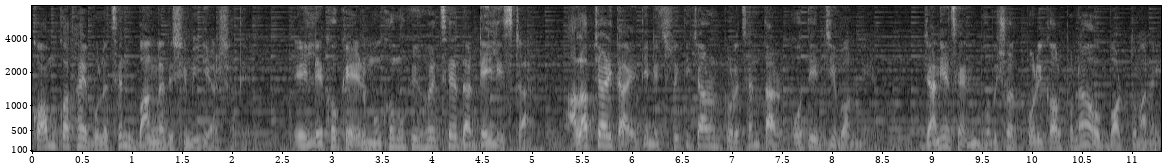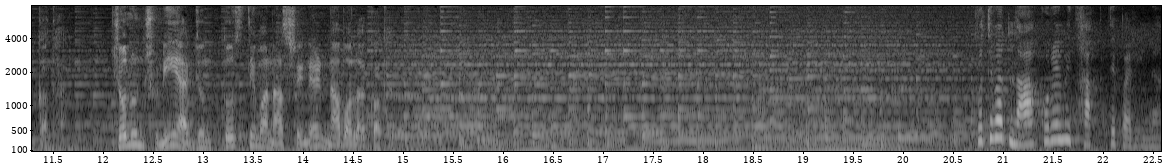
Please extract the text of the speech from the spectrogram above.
কম কথাই বলেছেন বাংলাদেশি মিডিয়ার সাথে। এই লেখকের মুখোমুখি হয়েছে দ্য ডেইলি স্টার। আলাপচারিতায় তিনি স্মৃতিচারণ করেছেন তার অতীত জীবন নিয়ে। জানিয়েছেন ভবিষ্যৎ পরিকল্পনা ও বর্তমানের কথা। চলুন শুনি একজন তস্তিমা নাসরিনের না বলা কথাগুলো। প্রতিবাদ না করে আমি থাকতে পারি না।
